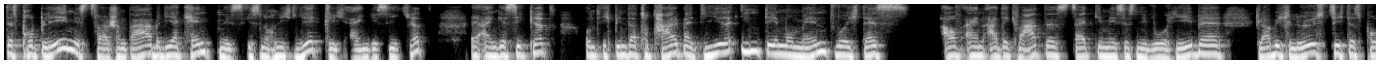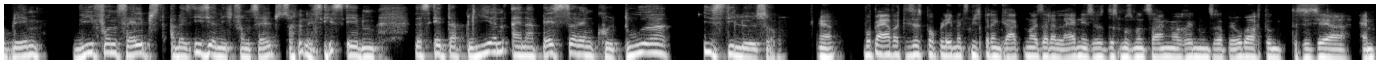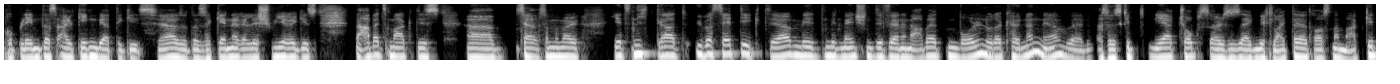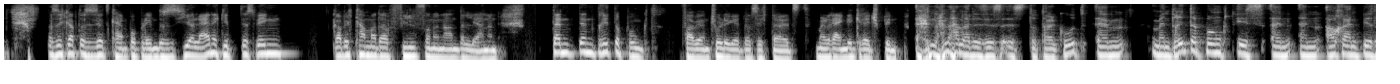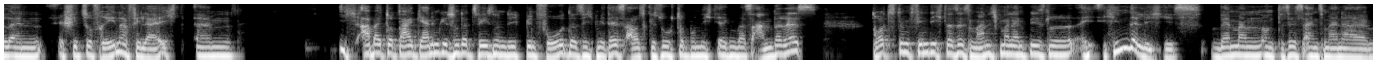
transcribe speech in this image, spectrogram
Das Problem ist zwar schon da, aber die Erkenntnis ist noch nicht wirklich eingesichert, äh, eingesickert. Und ich bin da total bei dir. In dem Moment, wo ich das auf ein adäquates, zeitgemäßes Niveau hebe, glaube ich, löst sich das Problem wie von selbst. Aber es ist ja nicht von selbst, sondern es ist eben das Etablieren einer besseren Kultur ist die Lösung. Ja. Wobei aber dieses Problem jetzt nicht bei den Krankenhäusern allein ist. Also das muss man sagen, auch in unserer Beobachtung. Das ist ja ein Problem, das allgegenwärtig ist. Ja, also dass er generell schwierig ist. Der Arbeitsmarkt ist, äh, sagen wir mal, jetzt nicht gerade übersättigt ja, mit, mit Menschen, die für einen arbeiten wollen oder können. Ja, weil, also es gibt mehr Jobs, als es eigentlich Leute da draußen am Markt gibt. Also ich glaube, das ist jetzt kein Problem, dass es hier alleine gibt. Deswegen glaube ich, kann man da viel voneinander lernen. Dann, dann dritter Punkt. Fabian, entschuldige, dass ich da jetzt mal reingegrätscht bin. Nein, nein, nein, das ist, ist total gut. Ähm, mein dritter Punkt ist ein, ein, auch ein bisschen ein Schizophrener vielleicht. Ähm, ich arbeite total gerne im Gesundheitswesen und ich bin froh, dass ich mir das ausgesucht habe und nicht irgendwas anderes. Trotzdem finde ich, dass es manchmal ein bisschen hinderlich ist, wenn man, und das ist eins meiner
